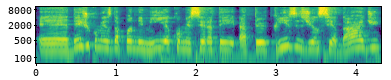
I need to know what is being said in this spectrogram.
é, desde o começo da pandemia, comecei a ter, a ter crises de ansiedade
